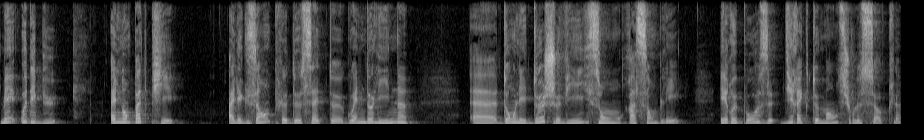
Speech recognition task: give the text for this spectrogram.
mais au début, elles n'ont pas de pieds, à l'exemple de cette Gwendoline euh, dont les deux chevilles sont rassemblées et reposent directement sur le socle,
